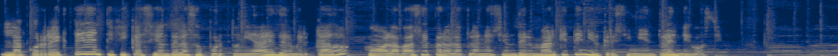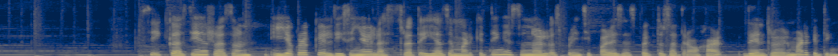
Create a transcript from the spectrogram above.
la correcta identificación de las oportunidades del mercado como la base para la planeación del marketing y el crecimiento del negocio. Sí, Cas, tienes razón. Y yo creo que el diseño de las estrategias de marketing es uno de los principales aspectos a trabajar dentro del marketing,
